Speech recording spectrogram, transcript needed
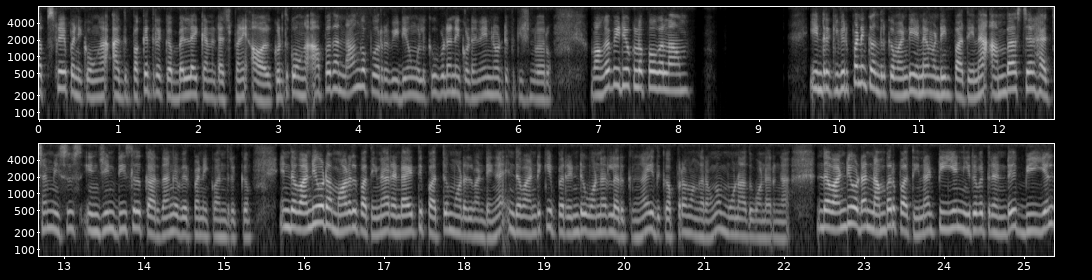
சப்ஸ்கிரைப் பண்ணிக்கோங்க. அது பக்கத்தில் இருக்க பெல் ஐக்கனை டச் பண்ணி ஆல் கொடுத்துக்கோங்க. அப்போ தான் நாங்கள் போடுற வீடியோ உங்களுக்கு உடனே உடனே நோட்டிஃபிகேஷன் வரும். வாங்க வீடியோக்குள்ளே போகலாம். இன்றைக்கு விற்பனைக்கு வந்திருக்க வண்டி என்ன வண்டின்னு பார்த்தீங்கன்னா Ambassador HM Isuzu engine diesel car தாங்க விற்பனைக்கு வந்திருக்கு. இந்த வண்டியோட மாடல் பார்த்தீங்கன்னா ரெண்டாயிரத்தி பத்து மாடல் வண்டிங்க. இந்த வண்டிக்கு இப்போ ரெண்டு ஓனரில் இருக்குங்க. இதுக்கப்புறம் வாங்குறவங்க மூணாவது ஓனருங்க இந்த வண்டியோட நம்பர் பார்த்தீங்கன்னா டிஎன் இருபத்தி ரெண்டு பிஎல்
